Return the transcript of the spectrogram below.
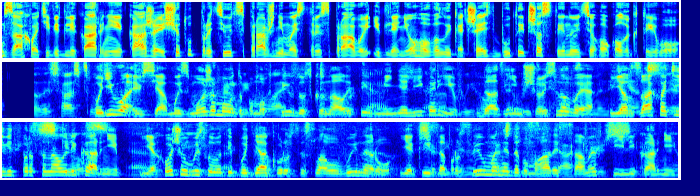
в захваті від лікарні каже, що тут працюють справжні майстри справи, і для нього велика честь бути частиною цього колективу. Сподіваюся, ми зможемо допомогти вдосконалити вміння лікарів, дати їм щось нове. Я в захваті від персоналу лікарні. Я хочу висловити подяку Ростиславу Винару, який запросив мене допомагати саме в цій лікарні.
